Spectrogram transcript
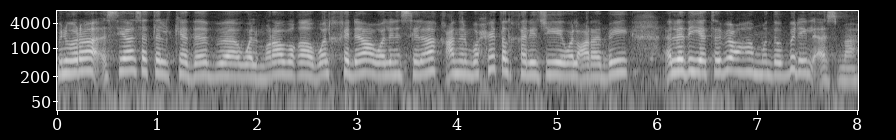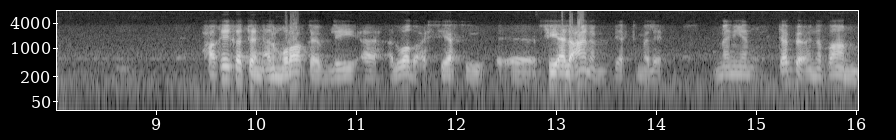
من وراء سياسة الكذب والمراوغة والخداع والانسلاق عن المحيط الخليجي والعربي الذي يتبعها منذ بدء الأزمة؟ حقيقة المراقب للوضع السياسي في العالم بأكمله من يتبع نظام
